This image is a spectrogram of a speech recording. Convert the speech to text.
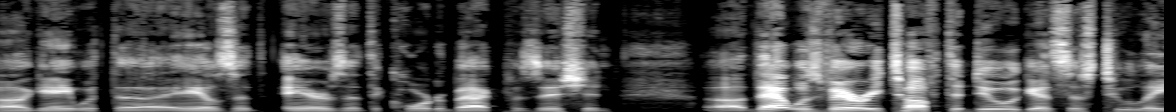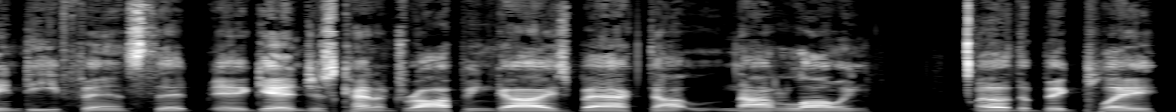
uh, game with the Ahlers at, at the quarterback position. Uh, that was very tough to do against this Tulane defense. That again, just kind of dropping guys back, not not allowing uh, the big play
